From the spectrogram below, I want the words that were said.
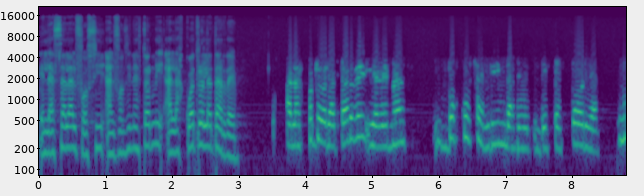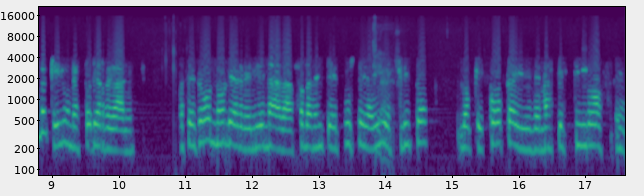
en la sala Alfonsina Storni a las 4 de la tarde. A las 4 de la tarde y además dos cosas lindas de, esta historia. Una que es una historia real. O sea, yo no le agregué nada, solamente puse ahí escrito lo que Coca y demás testigos eh,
